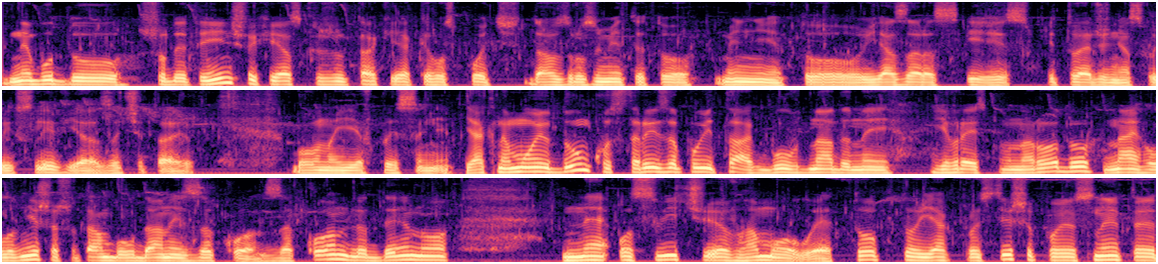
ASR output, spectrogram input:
Не буду судити інших. Я скажу так, як і Господь дав зрозуміти, то мені, то я зараз із підтвердження своїх слів я зачитаю, бо воно є вписані. Як на мою думку, старий заповіт так був наданий єврейському народу. Найголовніше, що там був даний закон. Закон людину не освічує, вгамовує. Тобто, як простіше пояснити,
